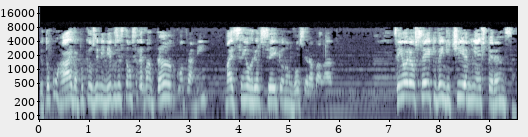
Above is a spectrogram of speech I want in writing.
eu estou com raiva porque os inimigos estão se levantando contra mim, mas Senhor, eu sei que eu não vou ser abalado. Senhor, eu sei que vem de ti a minha esperança.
